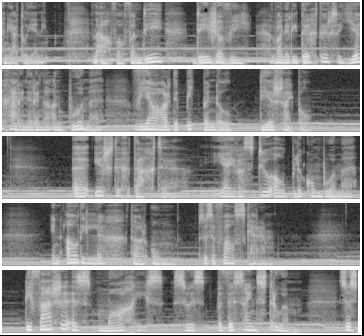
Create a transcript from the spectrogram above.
in die ateljee nie. In elk geval van die déjà vu wanneer die digter se jeugherinneringe aan bome via haar debuutbundel deursypel. 'n Eerste gedagte. Jy was toe al bloekombome en al die lig daarom soos 'n valskerm. Die verse is magies soos bewussynsstroom, soos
